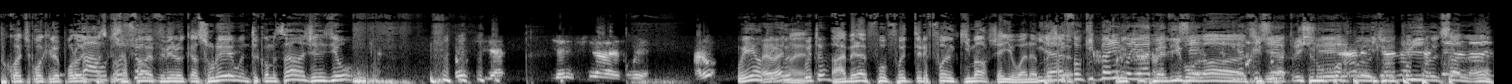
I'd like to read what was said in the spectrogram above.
pourquoi tu crois qu'il le prolonge? Parce que sa femme a bien le cassoulet ou un truc comme ça, Genesio? Donc, il y a, y a une finale à jouer. Oui, on Ouais, t'écoute. ouais. Écoute. Ah, mais là, il faut, faut un téléphone qui marche, hein, Johan. Il parce a son kit main le libre kit Johan, il a triché. Il a tu- triché. Il a le il le hein. il Il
